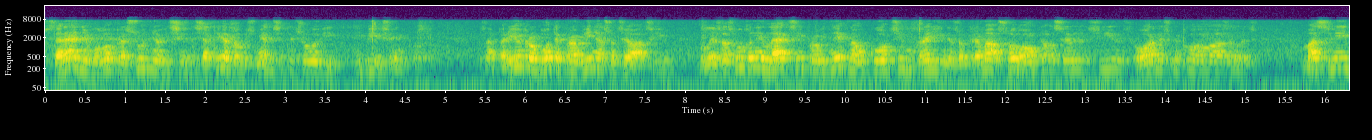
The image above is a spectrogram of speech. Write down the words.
в середньому було присутньо від 60 до 80 чоловік і більше інколи. За період роботи правління асоціації були заслухані лекції провідних науковців України, зокрема Соломка Василь Олексійович, Горнич Микола Лазарович, Масвіль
